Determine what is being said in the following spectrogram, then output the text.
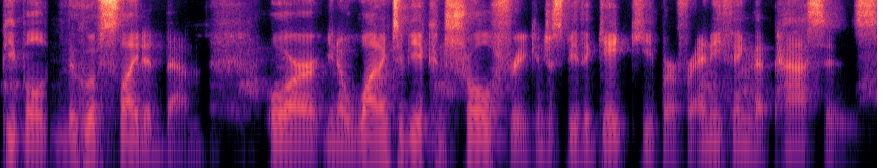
people who have slighted them or you know wanting to be a control freak and just be the gatekeeper for anything that passes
